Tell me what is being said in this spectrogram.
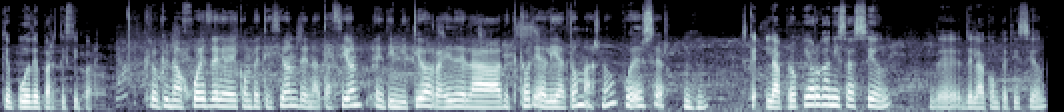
que puede participar. Creo que una juez de competición de natación eh, dimitió a raíz de la victoria de Lía Thomas, ¿no? Puede ser. Es que la propia organización de, de la competición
